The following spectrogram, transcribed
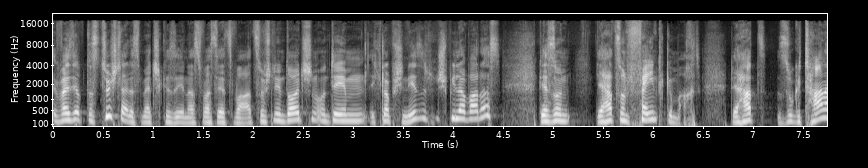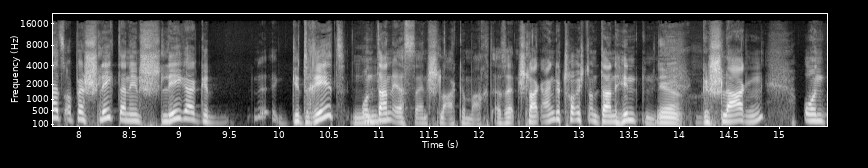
ich weiß nicht, ob du das Tischtennis-Match gesehen hast, was jetzt war, zwischen dem deutschen und dem, ich glaube, chinesischen Spieler war das. Der, so ein, der hat so ein Feint gemacht. Der hat so getan, als ob er schlägt, dann den Schläger ge gedreht und dann erst seinen Schlag gemacht. Also er hat einen Schlag angetäuscht und dann hinten Ja. geschlagen. Und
